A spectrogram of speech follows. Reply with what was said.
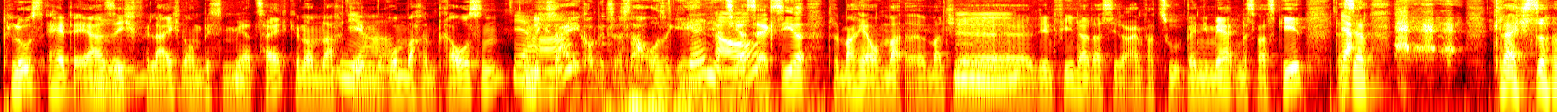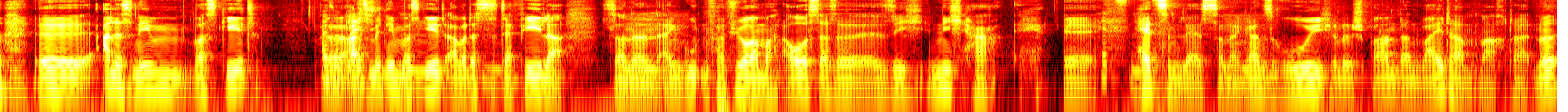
Plus hätte er mhm. sich vielleicht noch ein bisschen mehr Zeit genommen nach dem ja. Rummachen draußen. Ja. Und nicht gesagt, hey, komm, jetzt nach Hause gehen, genau. jetzt hier Sex hier. Das machen ja auch äh, manche mhm. äh, den Fehler, dass sie dann einfach zu, wenn die merken, dass was geht, dass sie dann gleich so äh, alles nehmen, was geht. Also äh, alles mitnehmen, was mhm. geht, aber das ist der Fehler. Sondern einen guten Verführer macht aus, dass er sich nicht äh, hetzen. hetzen. lässt, sondern ganz ruhig und entspannt dann weitermacht halt. Ne?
